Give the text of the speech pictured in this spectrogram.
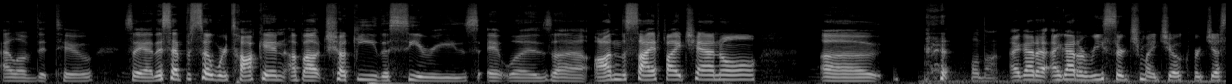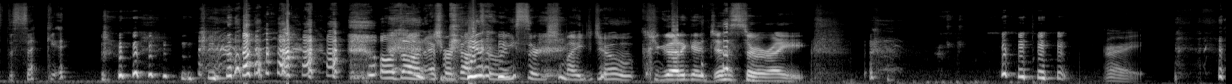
I loved it too. So yeah, this episode we're talking about Chucky the series. It was uh, on the Sci-Fi Channel. Uh, hold on, I gotta I gotta research my joke for just a second. hold on, I forgot to research my joke. You gotta get Jester right. All right.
